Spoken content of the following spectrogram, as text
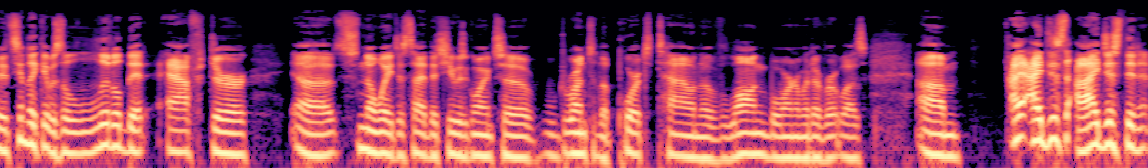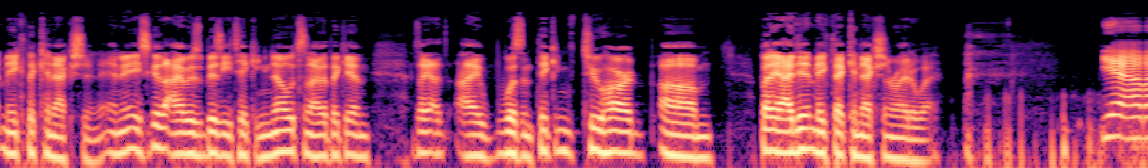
it seemed like it was a little bit after uh, Snow White decided that she was going to run to the port town of Longbourn or whatever it was. Um, I, I, just I just didn't make the connection, and it's because I was busy taking notes, and I was again I, I wasn't thinking too hard, um, but I didn't make that connection right away. yeah,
